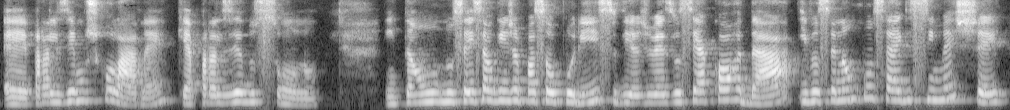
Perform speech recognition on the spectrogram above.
é, paralisia muscular, né? Que é a paralisia do sono. Então, não sei se alguém já passou por isso, de às vezes você acordar e você não consegue se mexer.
